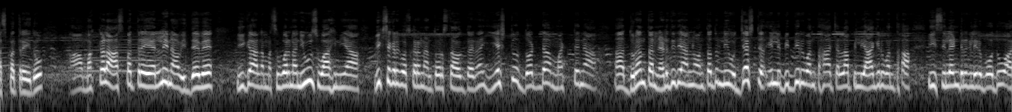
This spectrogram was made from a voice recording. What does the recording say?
ಆಸ್ಪತ್ರೆ ಇದು. ಆ ಮಕ್ಕಳ ಆಸ್ಪತ್ರೆಯಲ್ಲಿ ನಾವು ಇದ್ದೇವೆ ಈಗ ನಮ್ಮ ಸುವರ್ಣ ನ್ಯೂಸ್ ವಾಹಿನಿಯ ವೀಕ್ಷಕರಿಗೋಸ್ಕರ ನಾನು ತೋರಿಸ್ತಾ ಹೋಗ್ತಾ ಇದ್ದೇನೆ. ಎಷ್ಟು ದೊಡ್ಡ ಮಟ್ಟಿನ ದುರಂತ ನಡೆದಿದೆ ಅನ್ನುವಂಥದ್ದು ನೀವು ಜಸ್ಟ್ ಇಲ್ಲಿ ಬಿದ್ದಿರುವಂತಹ, ಚಲ್ಲಾಪಿಲ್ಲಿ ಆಗಿರುವಂತಹ ಈ ಸಿಲಿಂಡರ್ಗಳಿರ್ಬೋದು, ಆ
